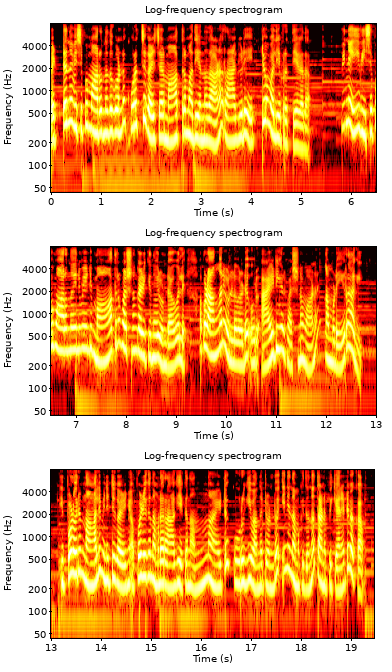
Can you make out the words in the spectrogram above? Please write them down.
പെട്ടെന്ന് വിശപ്പ് മാറുന്നത് കൊണ്ട് കുറച്ച് കഴിച്ചാൽ മാത്രം മതി എന്നതാണ് റാഗിയുടെ ഏറ്റവും വലിയ പ്രത്യേകത. പിന്നെ ഈ വിശപ്പ് മാറുന്നതിന് വേണ്ടി മാത്രം ഭക്ഷണം കഴിക്കുന്നവരുണ്ടാകും അല്ലേ? അപ്പോൾ അങ്ങനെയുള്ളവരുടെ ഒരു ഐഡിയൽ ഭക്ഷണമാണ് നമ്മുടെ ഈ റാഗി. ഇപ്പോൾ ഒരു നാല് മിനിറ്റ് കഴിഞ്ഞു. അപ്പോഴേക്കും നമ്മുടെ റാഗിയൊക്കെ നന്നായിട്ട് കുറുകി വന്നിട്ടുണ്ട്. ഇനി നമുക്കിതൊന്ന് തണുപ്പിക്കാനായിട്ട് വെക്കാം.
